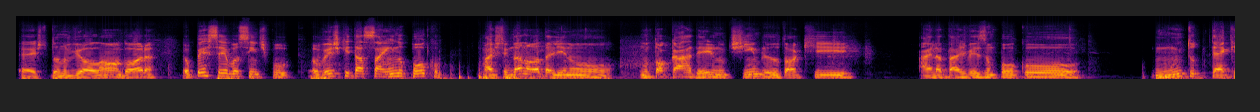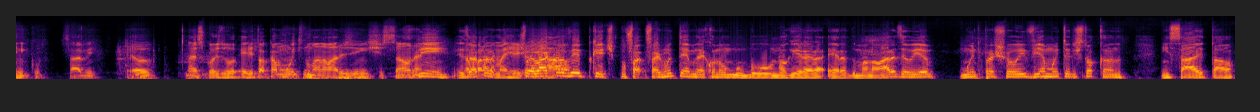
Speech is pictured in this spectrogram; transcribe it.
é, estudando violão agora. Eu percebo, assim, tipo, eu vejo que tá saindo um pouco, mas tu ainda nota ali no, no tocar dele, no timbre do toque, ainda tá, às vezes, um pouco muito técnico, sabe? Eu, nas coisas, do- ele toca muito no manual de extinção, né? Sim, É exatamente. Foi lá que eu vi, porque, tipo, fa- faz muito tempo, né? Quando o, Nogueira era, era do Manoaras, eu ia muito pra show e via muito eles tocando, ensaio e tal.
